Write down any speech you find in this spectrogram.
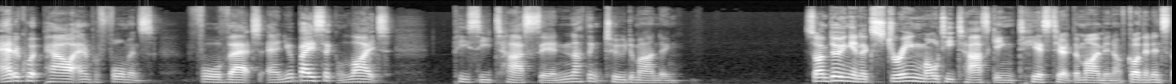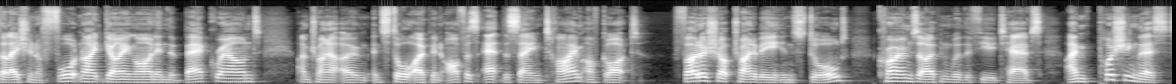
Adequate power and performance for that, and your basic light PC tasks there, nothing too demanding. So I'm doing an extreme multitasking test here at the moment. I've got an installation of Fortnite going on in the background. I'm trying to um, install OpenOffice at the same time. I've got Photoshop trying to be installed. Chrome's open with a few tabs. I'm pushing this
